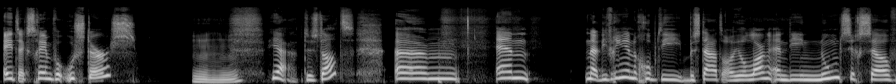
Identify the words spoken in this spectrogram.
Eet extreem veel oesters. Mhm. Ja, dus dat. Ehm, en nou, die vriendinnengroep die bestaat al heel lang en die noemt zichzelf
